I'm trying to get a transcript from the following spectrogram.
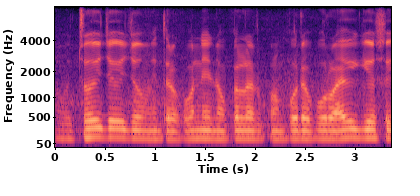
હવે જોઈ જોઈ જો મિત્રો, પનીરનો કલર પણ પૂરેપૂરો આવી ગયો છે.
